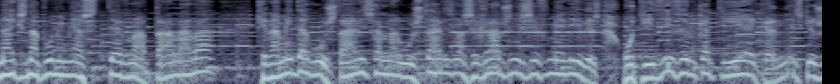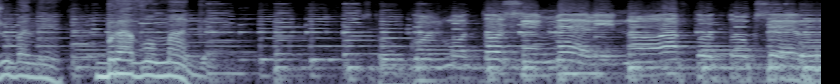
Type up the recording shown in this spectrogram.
Να έχεις να πούμε μια στέρνα τάλαρα και να μην τα γουστάρεις αλλά να γουστάρεις να σε γράψουν οι εφημερίδες. Ότι δίθεν κάτι έκανες και σου είπανε μπράβο μάγκα Στον κόσμο το σημερινό αυτό το ξέρουν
